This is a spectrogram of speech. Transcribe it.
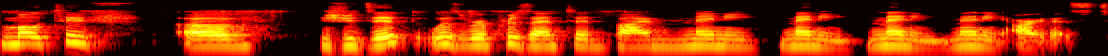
motif of Judith was represented by many, many, many, many artists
